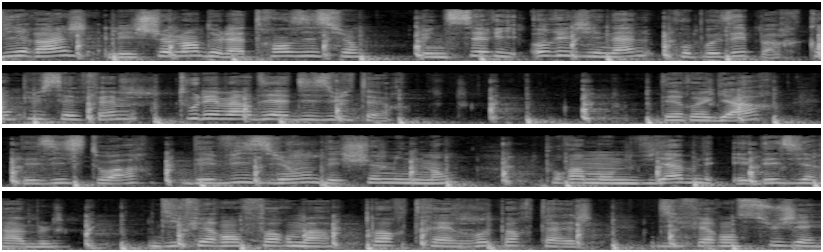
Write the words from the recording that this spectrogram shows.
Virage, les chemins de la transition, une série originale proposée par Campus FM tous les mardis à 18h. Des regards, des histoires, des visions, des cheminements pour un monde viable et désirable. Différents formats, portraits, reportages, différents sujets,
